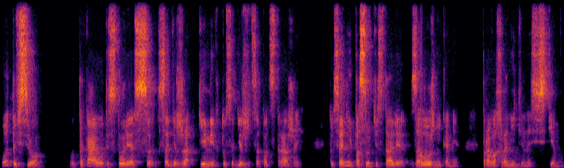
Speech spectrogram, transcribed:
Вот и все. Вот такая вот история с содержа... теми, кто содержится под стражей. То есть они, по сути, стали заложниками правоохранительной системы.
